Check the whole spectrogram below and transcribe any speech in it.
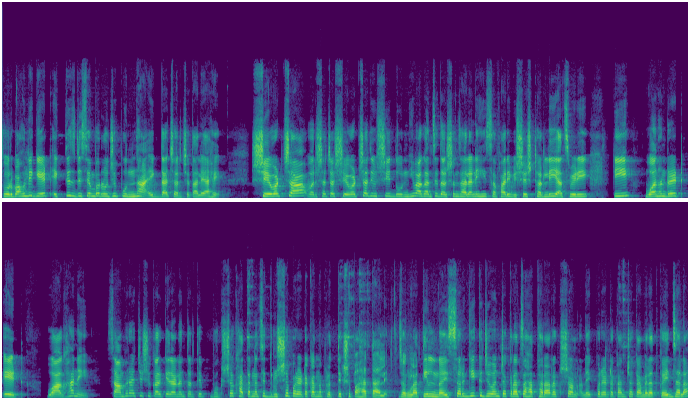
चोरबाहुली गेट एकतीस डिसेंबर रोजी पुन्हा एकदा चर्चेत आले आहे. शेवटच्या वर्षाच्या शेवटच्या दिवशी दोन्ही वाघांचे दर्शन झाल्याने ही सफारी विशेष ठरली. याचवेळी टी वन हंड्रेड एट वाघाने सांभराची शिकार केल्यानंतर ते भक्ष खातानाचे दृश्य पर्यटकांना प्रत्यक्ष पाहता आले. जंगलातील नैसर्गिक जीवनचक्राचा हा थरारक क्षण अनेक पर्यटकांच्या कॅमेऱ्यात कैद झाला.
